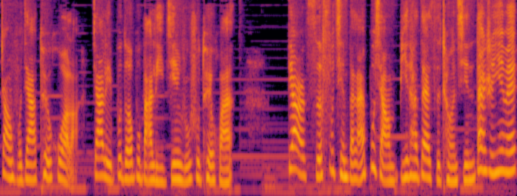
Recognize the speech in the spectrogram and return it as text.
丈夫家退货了，家里不得不把礼金如数退还。第二次，父亲本来不想逼他再次成亲，但是因为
